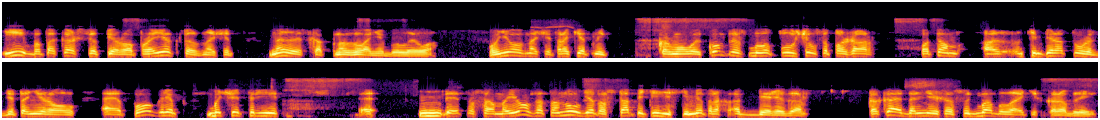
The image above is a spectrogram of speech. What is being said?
И БТК-61 проекта, значит, НС, как название было его. У него, значит, ракетный кормовой комплекс был, получился пожар. Потом а, температура детонировал э, погреб БЧ-3. Э, это самое. И он затонул где-то в 150 метрах от берега. Какая дальнейшая судьба была этих кораблей?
